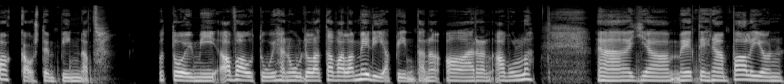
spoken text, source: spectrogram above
kuluttajapakkausten pinnat toimii, avautuu ihan uudella tavalla mediapintana ARn avulla. Ja me tehdään paljon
